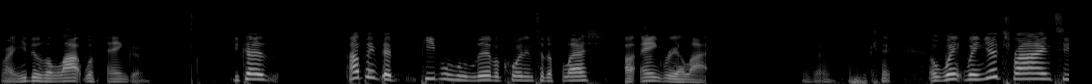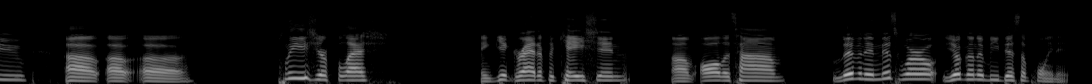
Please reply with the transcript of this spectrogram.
Right? He deals a lot with anger. Because I think that people who live according to the flesh are angry a lot. Okay. okay. Uh, when when you're trying to uh, uh, uh, please your flesh and get gratification um, all the time, living in this world, you're gonna be disappointed.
